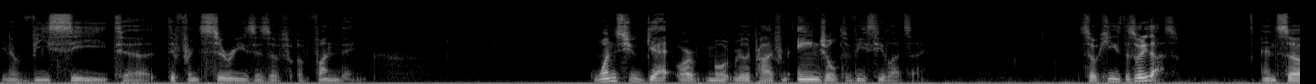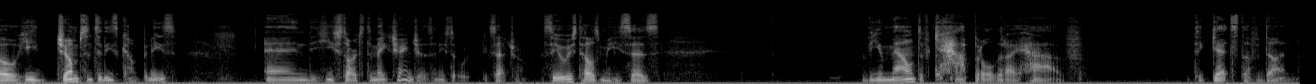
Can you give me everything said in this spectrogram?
you know VC to different series of, of funding once you get or really probably from angel to VC let's say so he's that's what he does. And so he jumps into these companies and he starts to make changes and he etc. So he always tells me he says the amount of capital that I have to get stuff done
